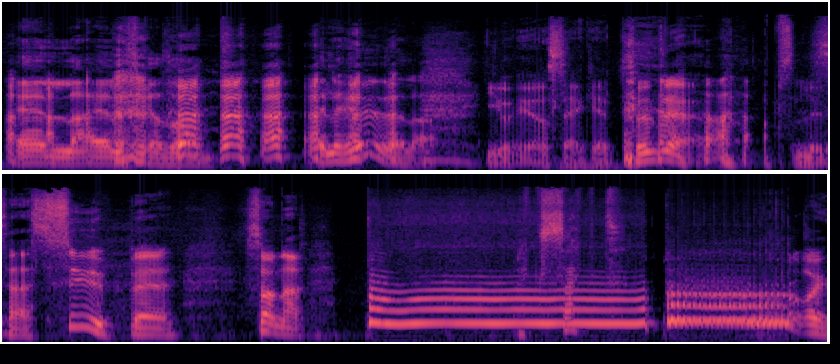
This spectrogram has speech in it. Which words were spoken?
Ella älskar sånt. Eller hur, Ella? Jo, jag är säkert. Tror du det? Absolut. Så här super... Såna... Exakt. Oj.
